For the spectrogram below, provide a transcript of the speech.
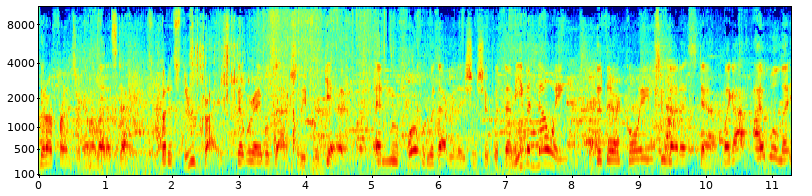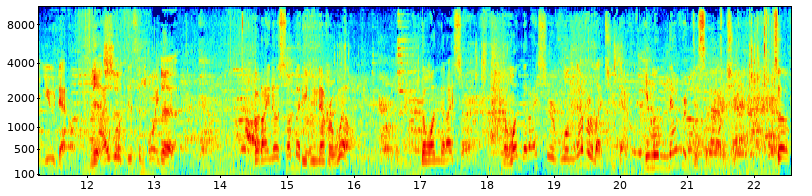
that our friends are going to let us down. But it's through Christ that we're able to actually forgive and move forward with that relationship with them, even knowing that they're going to let us down. Like, I, I will let you down. Yes, I will disappoint you. But I know somebody who never will. The one that I serve. The one that I serve will never let you down. He will never disappoint you. So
